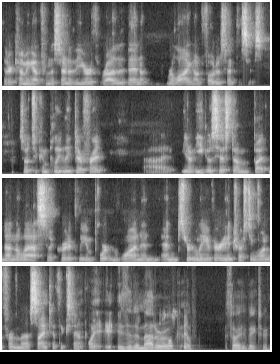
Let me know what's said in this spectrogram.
that are coming up from the center of the earth rather than relying on photosynthesis. So it's a completely different uh, you know, ecosystem, but nonetheless a critically important one, and, and certainly a very interesting one from a scientific standpoint. Is it a matter of, of sorry, Victor?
